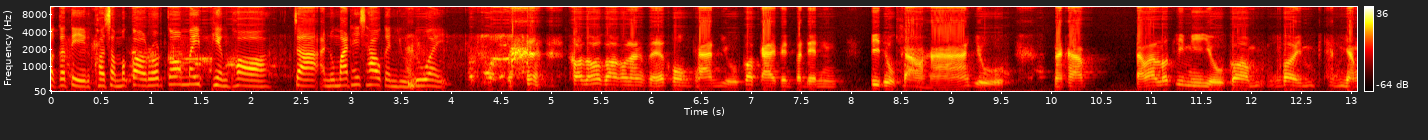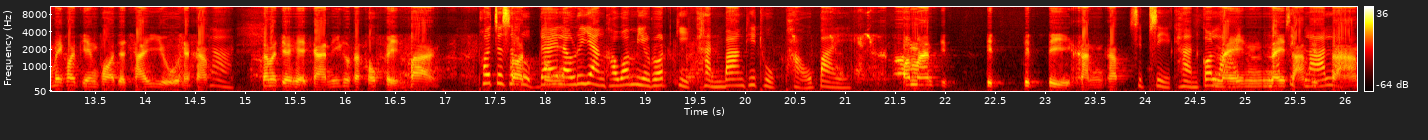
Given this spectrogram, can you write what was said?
ปกติคสมกรถก็ไม่เพียงพอจะอนุมัติให้เช่ากันอยู่ด้วยขอสมกกำลังเสนอโครงการอยู่ก็กลายเป็นประเด็นที่ถูกกล่าวหาอยู่นะครับ แต่ว่ารถที่มีอยู่ก็ก็ยังไม่ค่อยเพียงพอจะใช้อยู่นะครับ ค่ะ ถ้ามาเจอเหตุการณ์นี้ก็กระทบไปบ้าง พอจะสรุปได้แล้วหรือยังคะว่ามีรถกี่คันบ้างที่ถูกเผาไป ประมาณ สิบสิบสิบสี่คันครับ 14 คันก็หในลายในสิสาบมสิล้านบเหรอสาม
